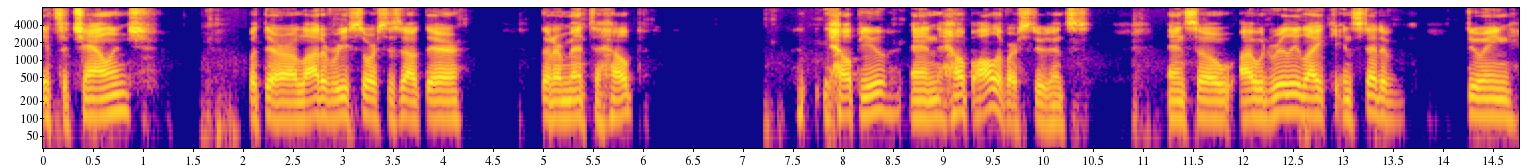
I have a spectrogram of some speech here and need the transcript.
it's a challenge, but there are a lot of resources out there that are meant to help help you and help all of our students. And so I would really like instead of doing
